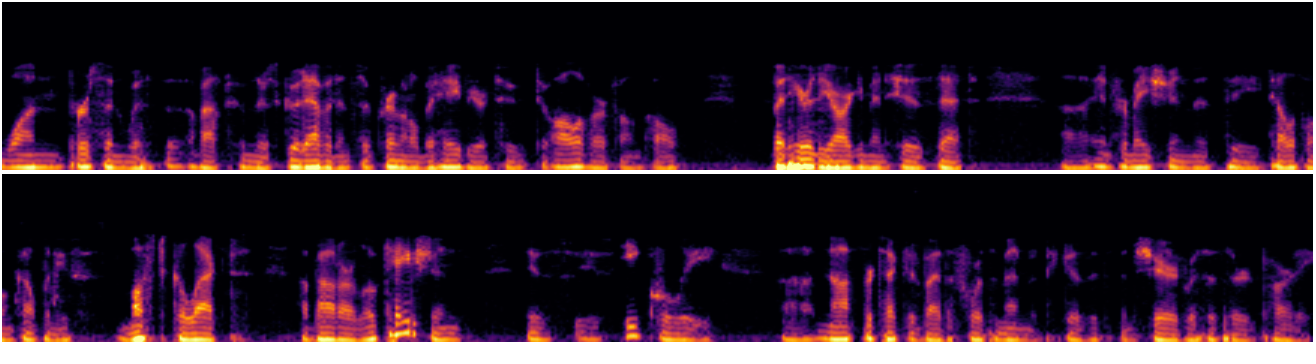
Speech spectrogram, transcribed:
one person with about whom there's good evidence of criminal behavior to, to all of our phone calls. But here the argument is that uh, information that the telephone companies must collect about our locations is is equally uh, not protected by the Fourth Amendment because it's been shared with a third party.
